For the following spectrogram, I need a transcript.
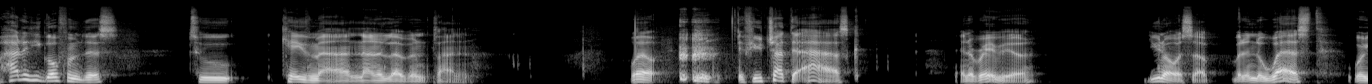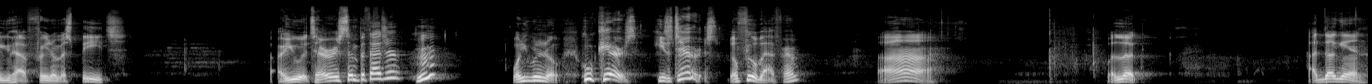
How did he go from this to caveman 9-11 planning? Well, if you try to ask in Arabia, you know what's up. But in the West, where you have freedom of speech, are you a terrorist sympathizer? Hmm? What do you want to know? Who cares? He's a terrorist. Don't feel bad for him. Ah. But look, I dug in.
